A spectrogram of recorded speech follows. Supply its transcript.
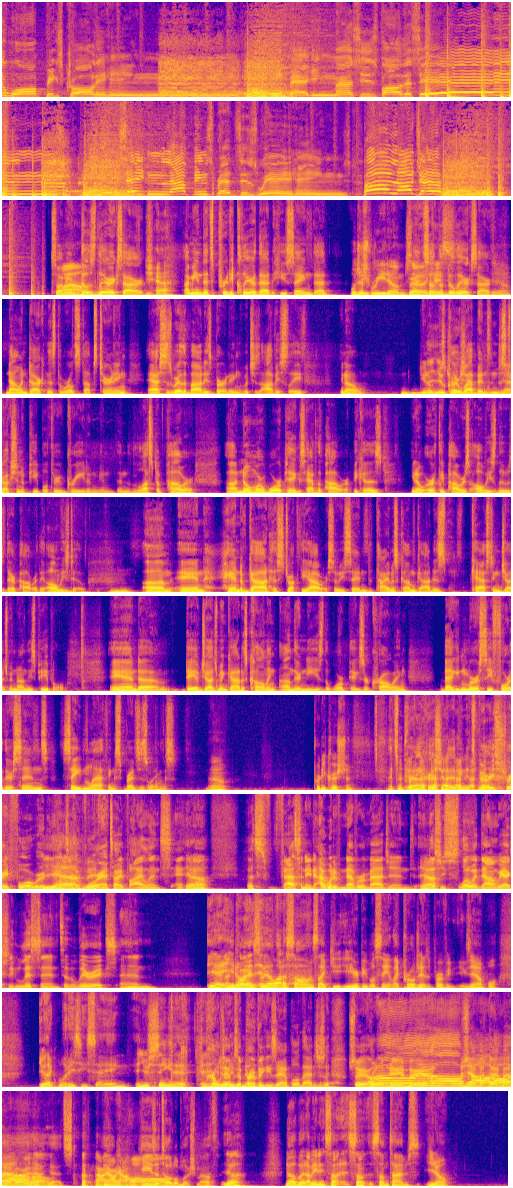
The war pigs crawling, begging mercies for the sins. Satan laughing spreads his wings. Oh Lord, yeah. So I Wow. mean, those lyrics are. Yeah. I mean, that's pretty clear that he's saying that Well, just read them. So right. in So the, the lyrics are you know. now in darkness the world stops turning, ashes where the body's burning, which is obviously, you know, you know, nuclear weapons and Yeah. destruction of people through greed and, and, and the lust of power. Uh, no more war pigs have the power because you know earthly powers always lose their power. They always do. Um, and hand of God has struck the hour. So he's saying the time has come. God is casting judgment on these people. And um, day of judgment, God is calling on their knees. The war pigs are crawling, begging mercy for their sins. Satan laughing spreads his wings. Oh. Pretty Christian. It's pretty Christian. I mean, it's Very really straightforward. Yeah. Anti-war, anti-violence, and you Yeah. know, That's fascinating. I would have never imagined, Yeah. unless you slow it down, we actually listen to the lyrics and Yeah, And you know, and, it's and a lot of songs like you, you hear people sing, like Pearl Jam is a perfect example. You're like, what is he saying? And you're singing it. And Pearl Jam don't a perfect example of that. It's just like, say, I'm a dabba. Yeah, it's he- he's a total mush mouth. Yeah. No, but I mean, it's some, sometimes, you know,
